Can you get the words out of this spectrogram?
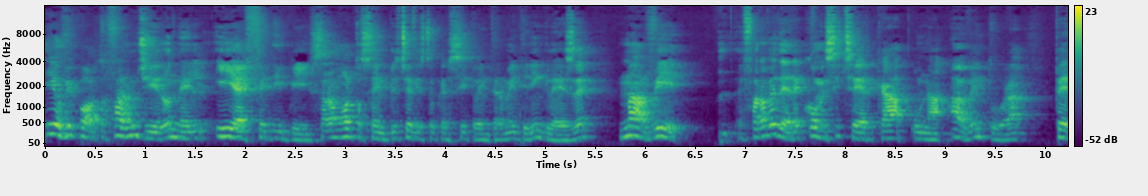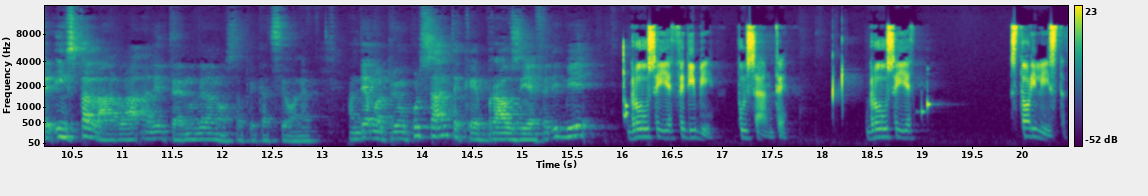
Io vi porto a fare un giro nel IFDB, sarà molto semplice visto che il sito è interamente in inglese, ma vi farò vedere come si cerca una avventura per installarla all'interno della nostra applicazione. Andiamo al primo pulsante che è Browse IFDB, Browse IFDB. Pulsante. Browse IF. Story list.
